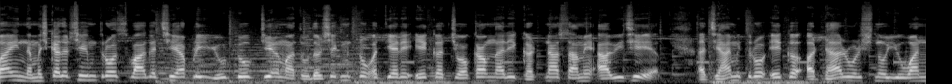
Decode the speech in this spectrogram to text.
ભાઈ, નમસ્કાર દર્શક મિત્રો, સ્વાગત છે આપણી યુટ્યુબ ચેનલમાં તો દર્શક મિત્રો, અત્યારે એક ચોંકાવનારી ઘટના સામે આવી છે. જ્યાં મિત્રો એક અઢાર વર્ષનો યુવાન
